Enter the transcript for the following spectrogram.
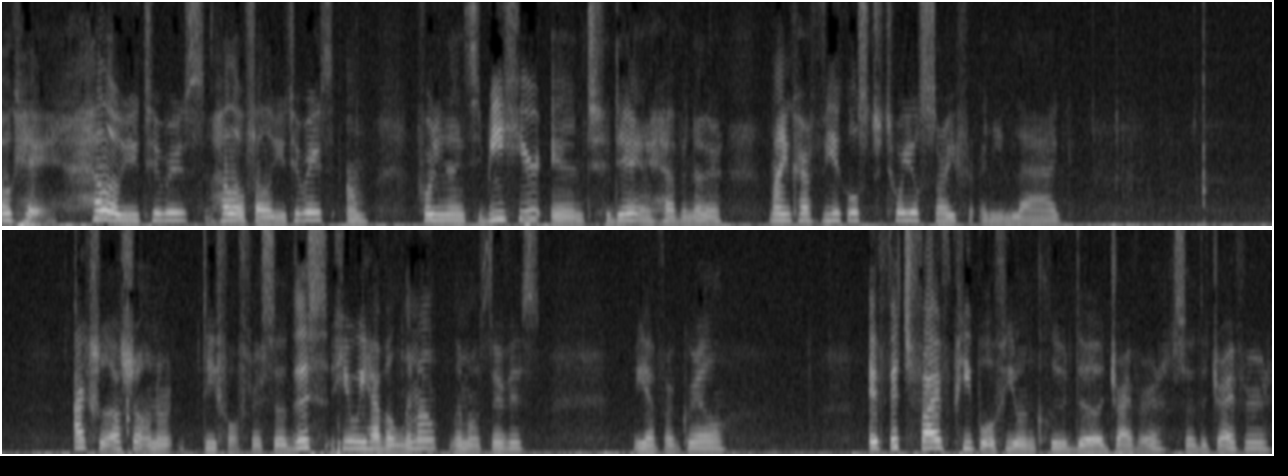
Okay, hello YouTubers, hello fellow YouTubers, um, 49CB here, and today I have another Minecraft Vehicles tutorial, sorry for any lag. Actually, I'll show on our default first, so this, here we have a limo, limo service, we have our grill, it fits five people if you include the driver, so the driver,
